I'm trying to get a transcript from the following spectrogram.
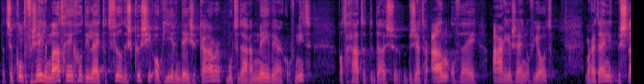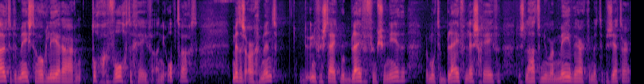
Dat is een controversiële maatregel die leidt tot veel discussie, ook hier in deze Kamer. Moeten we daaraan meewerken of niet? Wat gaat het de Duitse bezetter aan of wij Ariër zijn of Jood? Maar uiteindelijk besluiten de meeste hoogleraren toch gevolg te geven aan die opdracht. Met als argument, de universiteit moet blijven functioneren, we moeten blijven lesgeven, dus laten we nu maar meewerken met de bezetter.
